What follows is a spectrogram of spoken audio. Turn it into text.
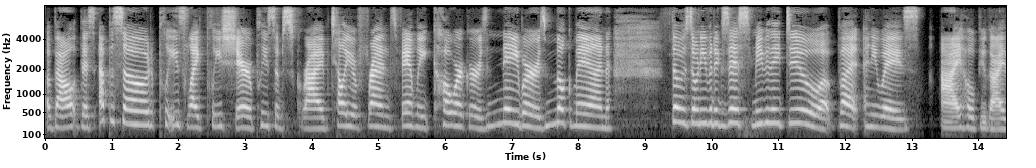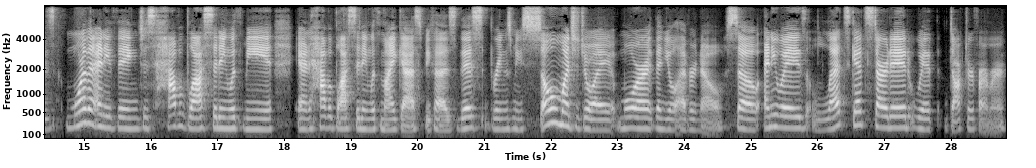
about this episode. Please like, please share, please subscribe. Tell your friends, family, coworkers, neighbors, milkman. Those don't even exist. Maybe they do. But, anyways, I hope you guys, more than anything, just have a blast sitting with me and have a blast sitting with my guests because this brings me so much joy, more than you'll ever know. So, anyways, let's get started with Dr. Farmer.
